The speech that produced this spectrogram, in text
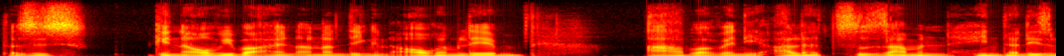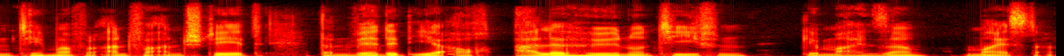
Das ist genau wie bei allen anderen Dingen auch im Leben. Aber wenn ihr alle zusammen hinter diesem Thema von Anfang an steht, dann werdet ihr auch alle Höhen und Tiefen gemeinsam meistern.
